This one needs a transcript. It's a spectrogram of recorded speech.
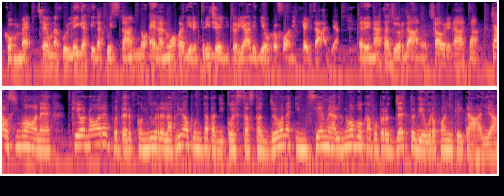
Con me c'è una collega che da quest'anno è la nuova direttrice editoriale di Eurofonica Italia, Renata Giordano. Ciao Renata! Ciao Simone! Che onore poter condurre la prima puntata di questa stagione insieme al nuovo capoprogetto di Eurofonica Italia.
